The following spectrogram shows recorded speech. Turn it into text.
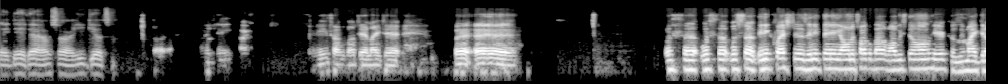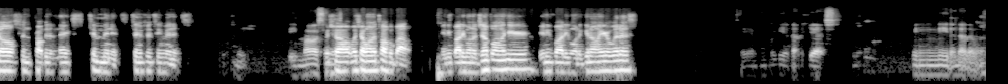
OJ did that. I'm sorry. He guilty. Uh, I can't. I can't talk about that like that. But uh, what's up? What's up? What's up? Any questions? Anything y'all want to talk about while we're still on here? Because we might get off in probably the next 10 minutes, 10, 15 minutes. What y'all, what y'all want to talk about? Anybody want to jump on here? Anybody want to get on here with us? Yes. We need another one.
